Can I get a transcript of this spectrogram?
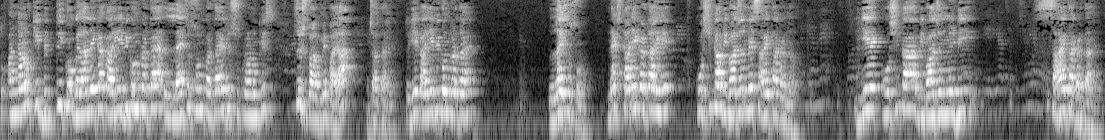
तो अंडाणु की भित्ति को गलाने का कार्य भी कौन करता है? लाइसोसोम करता है, जो शुक्राणु के शीर्ष भाग में पाया जाता है। तो ये कार्य भी कौन करता है? लाइसोसोम नेक्स्ट कार्य करता है ये कोशिका विभाजन में सहायता करना। ये कोशिका विभाजन में भी सहायता करता है।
